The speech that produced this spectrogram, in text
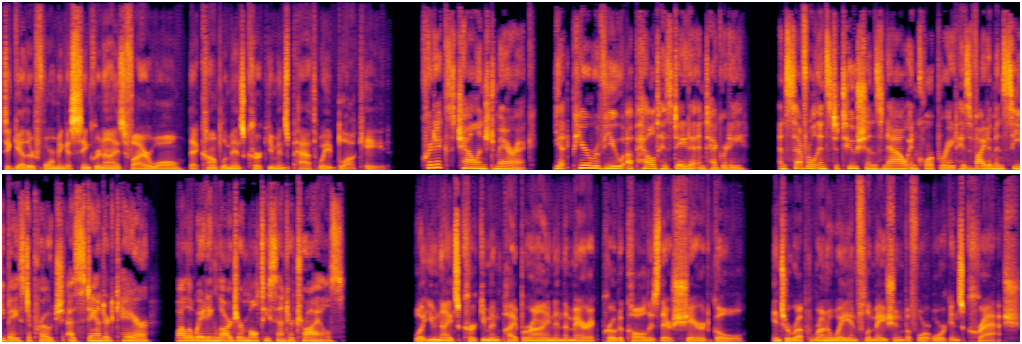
together forming a synchronized firewall that complements curcumin's pathway blockade. Critics challenged Marik, yet peer review upheld his data integrity, and several institutions now incorporate his vitamin C based approach as standard care while awaiting larger multi-center trials. What unites curcumin piperine and the Marik protocol is their shared goal interrupt runaway inflammation before organs crash,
